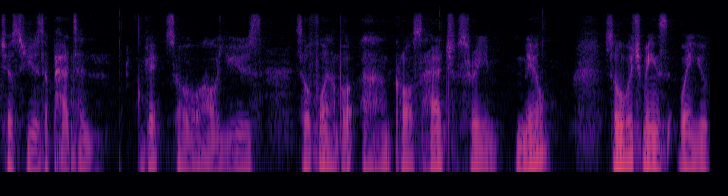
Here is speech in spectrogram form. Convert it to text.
just use a pattern. Okay, so I'll use so for example, uh, crosshatch three mil. So which means when you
